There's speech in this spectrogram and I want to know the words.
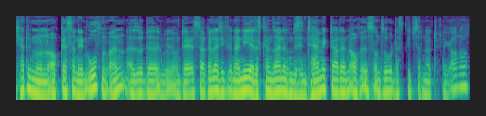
Ich hatte nun auch gestern den Ofen an, also der, und der ist da relativ in der Nähe. Das kann sein, dass ein bisschen Thermik da dann auch ist und so. Das gibt es dann natürlich auch noch.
